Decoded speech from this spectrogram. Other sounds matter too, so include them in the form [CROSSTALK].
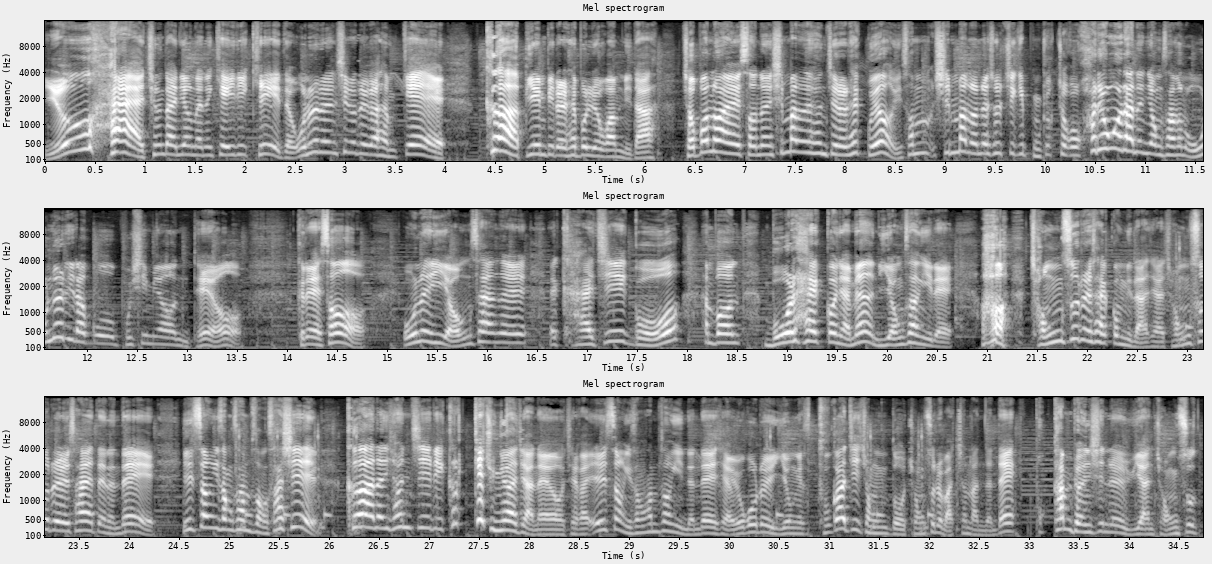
요하! 중단 영나는 KD 키드 오늘은 친구들과 함께 크아 BNB를 해보려고 합니다. 저번 화에서는 10만원 현질을 했고요. 이 10만원을 솔직히 본격적으로 활용을 하는 영상은 오늘이라고 보시면 돼요. 그래서 오늘 이 영상을 가지고 한번 뭘 할 거냐면 이 영상이래 아, 정수를 살 겁니다. 제가 정수를 사야 되는데 1성, 2성, 3성. 사실 그 안은 현질이 그렇게 중요하지 않아요. 제가 1성, 2성, 3성이 있는데 제가 요거를 이용해서 두 가지 정도 정수를 맞춰놨는데 폭탄 변신을 위한 정수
